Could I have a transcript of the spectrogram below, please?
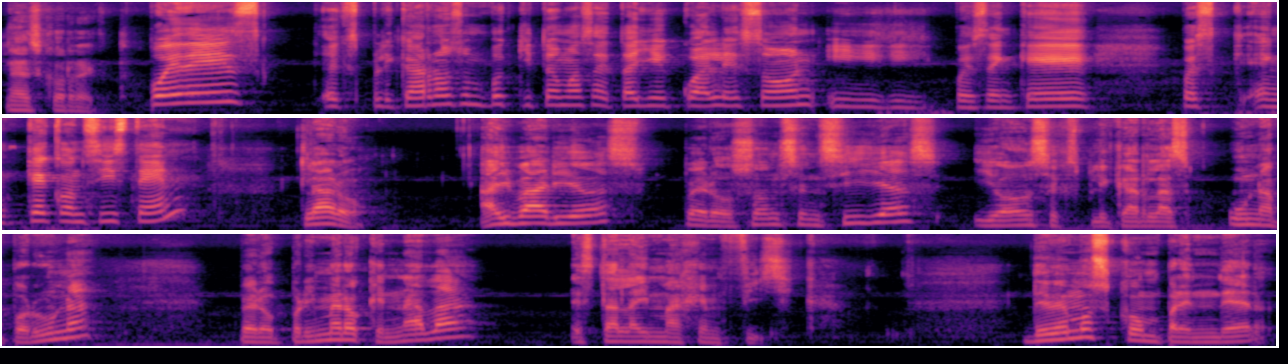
Es correcto. ¿Puedes explicarnos un poquito más a detalle cuáles son y pues en qué, pues, en qué consisten? Claro, hay varias, pero son sencillas y vamos a explicarlas una por una. Pero primero que nada está la imagen física. Debemos comprender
